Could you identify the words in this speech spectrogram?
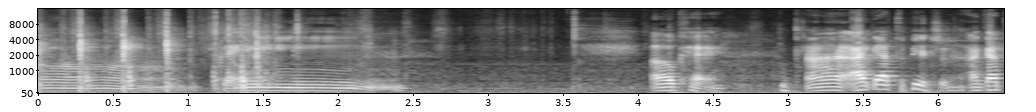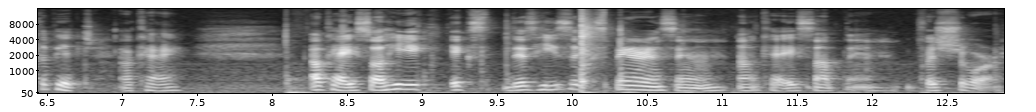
Oh, dang. Okay. I, I got the picture. I got the picture. Okay. Okay, so he ex this he's experiencing okay something for sure.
